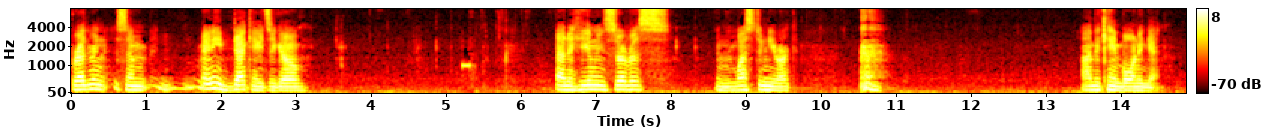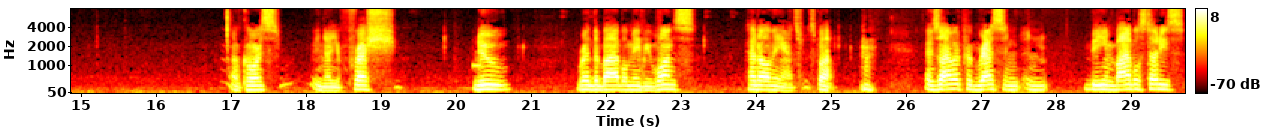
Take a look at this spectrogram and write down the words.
Brethren, some many decades ago, at a healing service in Western New York, I became born again. Of course, you know, you're fresh, new, read the Bible maybe once, had all the answers. But as I would progress in be in Bible studies,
